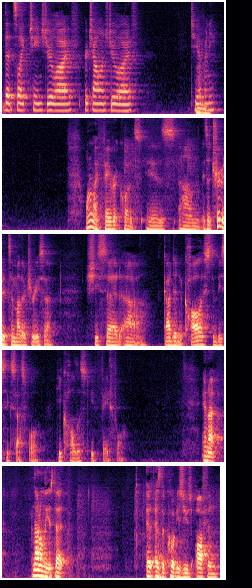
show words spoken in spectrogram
that's like changed your life or challenged your life. Do you have Hmm. any? One of my favorite quotes is um, it's attributed to Mother Teresa. She said, uh, "God didn't call us to be successful; He called us to be faithful." And I, not only is that, as the quote is used often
